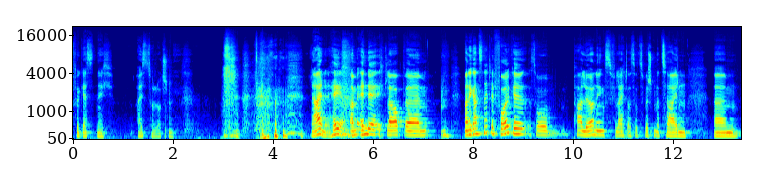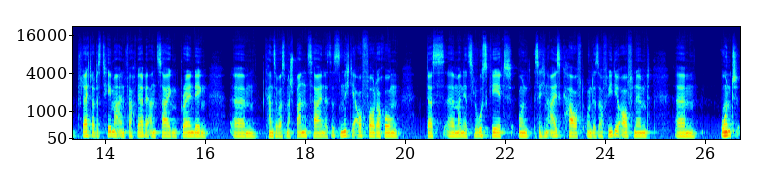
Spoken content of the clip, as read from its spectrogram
Vergesst nicht, Eis zu lutschen. Nein, hey, am Ende, ich glaube, ähm, war eine ganz nette Folge, so ein paar Learnings, vielleicht auch so zwischen den Zeilen, ähm, vielleicht auch das Thema einfach Werbeanzeigen, Branding, ähm, kann sowas mal spannend sein. Es ist nicht die Aufforderung, dass äh, man jetzt losgeht und sich ein Eis kauft und es auf Video aufnimmt ähm, und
